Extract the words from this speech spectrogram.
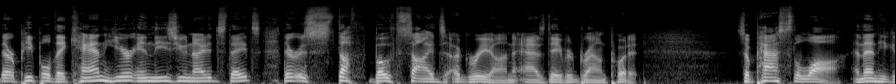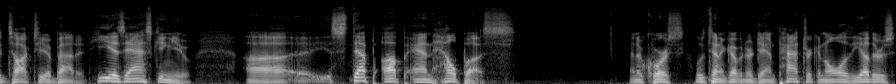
their people they can here in these United States. There is stuff both sides agree on, as David Brown put it. So pass the law, and then he can talk to you about it. He is asking you, uh, step up and help us. And of course, Lieutenant Governor Dan Patrick and all of the others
